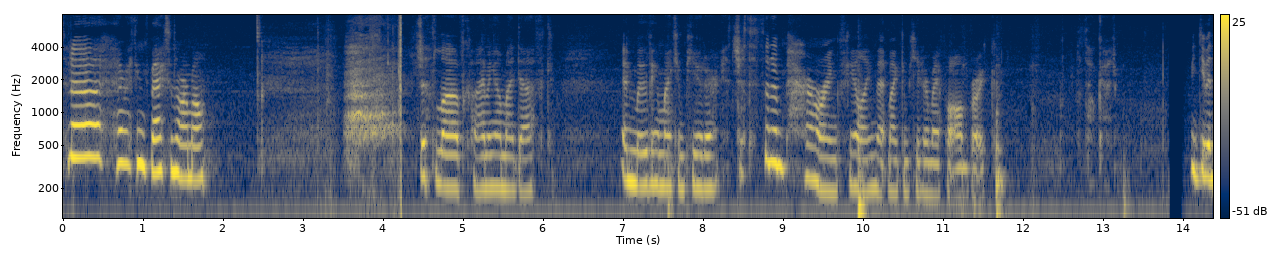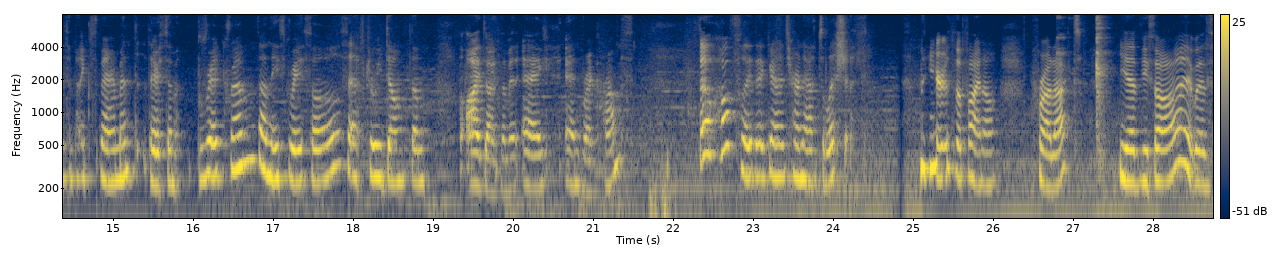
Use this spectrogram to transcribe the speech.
Ta-da! Everything's back to normal just love climbing on my desk and moving my computer. It's just it's an empowering feeling that my computer might fall and break. So good. We're doing some experiments. There's some breadcrumbs on these gray after we dunk them. Well, I dunk them in egg and breadcrumbs. So hopefully they're going to turn out delicious. Here's the final product. Yeah, as you saw, it was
